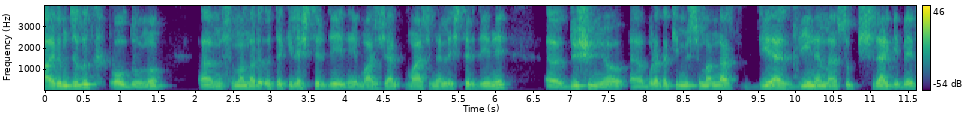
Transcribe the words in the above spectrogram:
ayrımcılık olduğunu, e, Müslümanları ötekileştirdiğini, marjinalleştirdiğini e, düşünüyor. E, buradaki Müslümanlar diğer dine mensup kişiler gibi,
